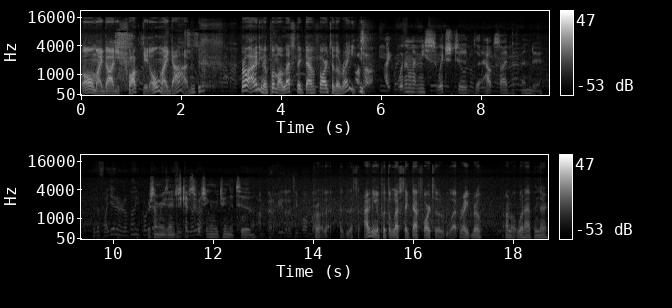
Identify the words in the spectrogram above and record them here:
Oh my god, you fucked it. Oh my god. Bro, I didn't even put my left stick that far to the right. Also, I wouldn't let me switch to the outside defender Pero fallaron lo más for some reason. It just kept switching in between the two. Han perdido la chimbomba. Bro, that, that's, I didn't even put the left stick that far to the left, right, bro. I don't know what happened there.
